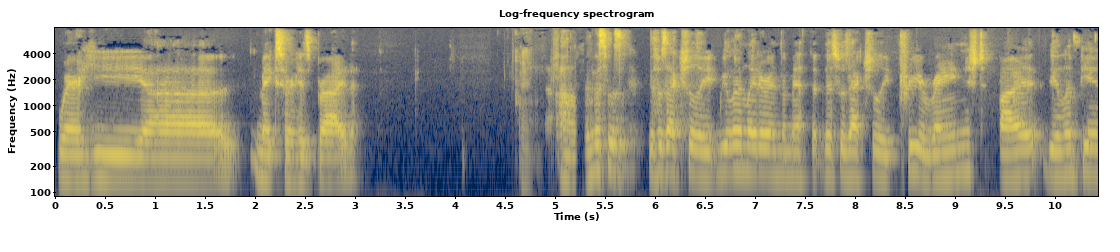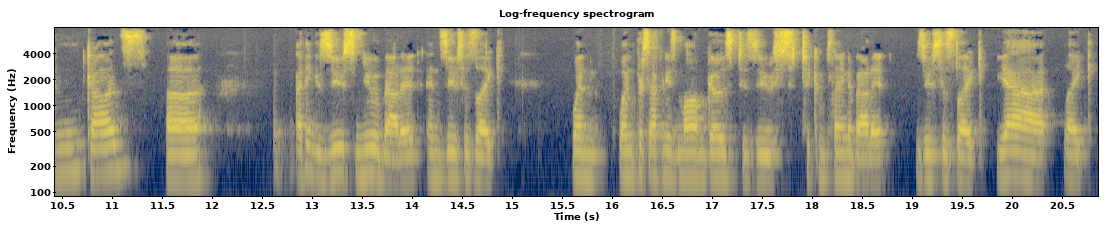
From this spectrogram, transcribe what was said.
where he uh, makes her his bride. Um, and this was this was actually we learn later in the myth that this was actually prearranged by the Olympian gods. Uh, I think Zeus knew about it, and Zeus is like, when when Persephone's mom goes to Zeus to complain about it, Zeus is like, yeah, like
